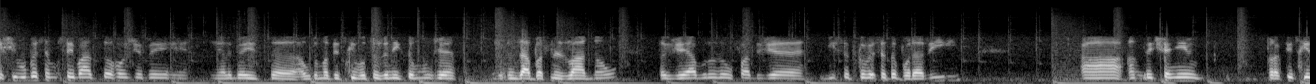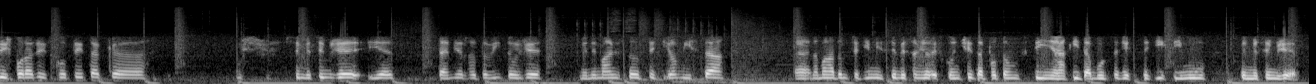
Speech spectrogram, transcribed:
Češi vůbec nemusí bát toho, že by měli být uh, automaticky odsouzený k tomu, že, ten zápas nezvládnou. Takže já budu doufat, že výsledkově se to podaří. A Angličani prakticky, když porazí Skoty, tak uh, už si myslím, že je téměř hotový to, že minimálně z toho třetího místa uh, nebo na tom třetím místě by se měli skončit a potom v té nějaké tabulce těch třetích týmů si myslím, že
